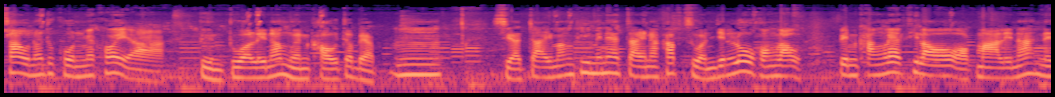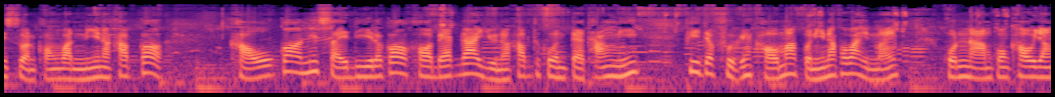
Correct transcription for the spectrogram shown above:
เศร้าๆนะทุกคนไม่ค่อยอ่า ตื่นตัวเลยนะเหมือนเขาจะแบบอืมเสียใจมั้งพี่ไม่แน่ใจนะครับ ส่วนเยนโลของเราเป็นครั้งแรกที่เราอาออกมาเลยนะ ในส่วนของวันนี้นะครับ ก็เขาก็นิสัยดีแล้วก็คอแบ็กได้อยู่นะครับ ทุกคนแต่ทั้งนี้พี่จะฝึกให้เขามากกว่านี้นะเพราะว่าเห็นไหม ขนหนามของเขายัง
